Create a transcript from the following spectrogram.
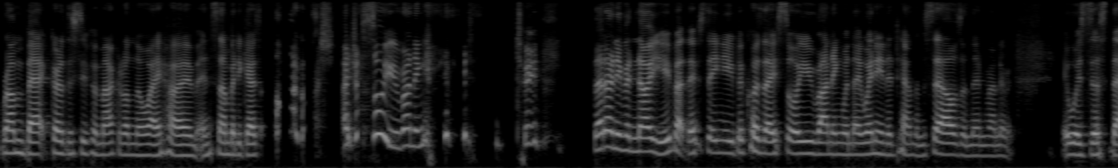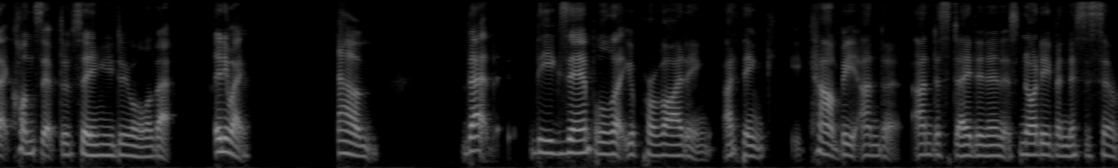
run back go to the supermarket on the way home and somebody goes oh my gosh i just saw you running they don't even know you but they've seen you because they saw you running when they went into town themselves and then running it was just that concept of seeing you do all of that. Anyway um that the example that you're providing, I think, can't be under understated, and it's not even necessar-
